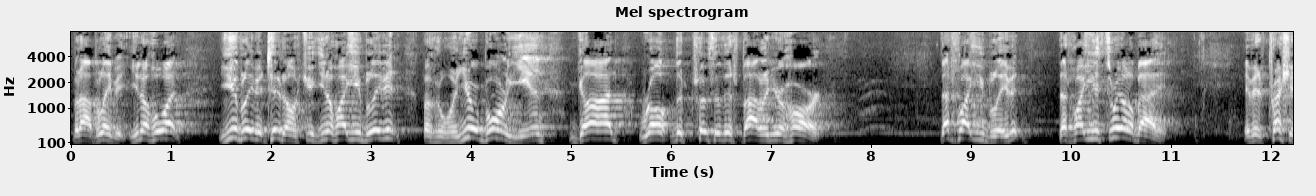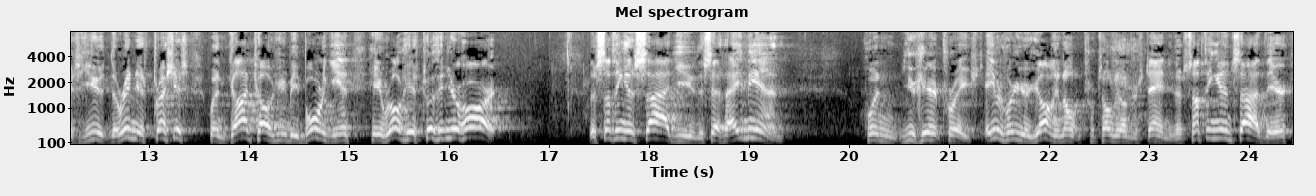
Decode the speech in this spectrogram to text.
But I believe it. You know what? You believe it too, don't you? You know why you believe it? Because when you were born again, God wrote the truth of this Bible in your heart. That's why you believe it. That's why you thrill about it. If it's precious to you, the reason it's precious, when God calls you to be born again, He wrote His truth in your heart. There's something inside you that says, Amen, when you hear it preached. Even when you're young and don't totally understand it. There's something inside there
